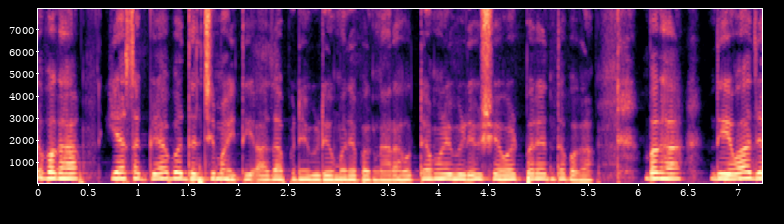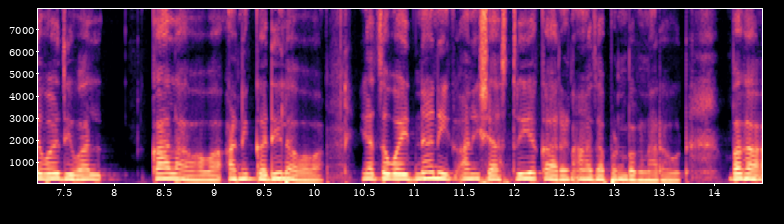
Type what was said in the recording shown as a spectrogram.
तर बघा या सगळ्याबद्दलची माहिती आज आपण या व्हिडिओमध्ये बघणार आहोत. त्यामुळे व्हिडिओ शेवटपर्यंत बघा. बघा देवाजवळ दिवा का लावावा आणि कधी लावावा याचं वैज्ञानिक आणि शास्त्रीय कारण आज आपण बघणार आहोत. बघा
